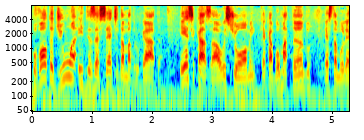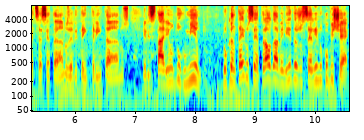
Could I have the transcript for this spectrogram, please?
por volta de 1h17 da madrugada, esse casal, este homem que acabou matando esta mulher de 60 anos, ele tem 30 anos, eles estariam dormindo no canteiro central da Avenida Juscelino Kubitschek.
